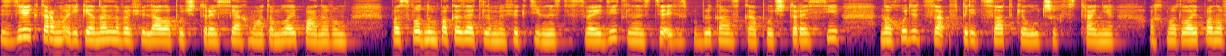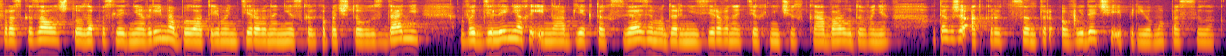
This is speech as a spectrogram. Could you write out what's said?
с директором регионального филиала Почты России Ахматом Лайпановым. По сводным показателям эффективности своей деятельности Республиканская почта России находится в тридцатке лучших в стране. Ахмат Лайпанов рассказал, что за последнее время было отремонтировано несколько почтовых зданий, в отделениях и на объектах связи модернизировано техническое оборудование, а также открыт центр выдачи и приема посылок.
